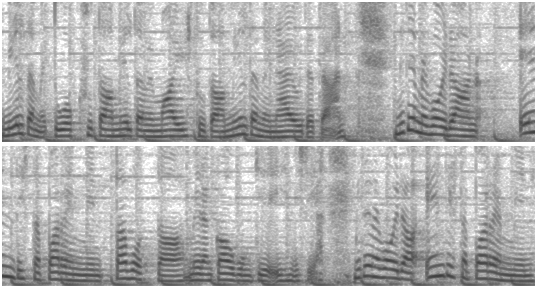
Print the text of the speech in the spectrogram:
miltä me tuoksutaan, miltä me maistutaan, miltä me näytetään, miten me voidaan entistä paremmin tavoittaa meidän kaupunkien ihmisiä? Miten me voidaan entistä paremmin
